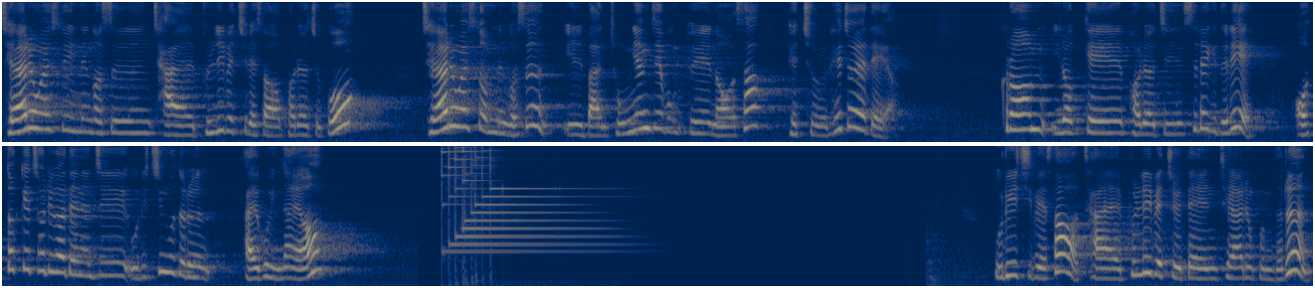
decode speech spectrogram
재활용할 수 있는 것은 잘 분리배출해서 버려주고 재활용할 수 없는 것은 일반 종량제 봉투에 넣어서 배출을 해줘야 돼요. 그럼 이렇게 버려진 쓰레기들이 어떻게 처리가 되는지 우리 친구들은 알고 있나요? 우리 집에서 잘 분리배출된 재활용품들은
